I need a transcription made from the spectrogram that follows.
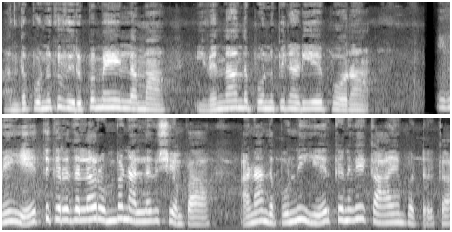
அந்த பொண்ணுக்கு விருப்பமே இல்லைம்மா. இவன் தான் அந்த பொண்ணு பின்னாடியே போகிறான் இவன் ஏத்துக்கிறதெல்லாம் ரொம்ப நல்ல விஷயம்ப்பா ஆனா அந்த பொண்ணு ஏற்கனவே காயம்பட்டிருக்கா.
